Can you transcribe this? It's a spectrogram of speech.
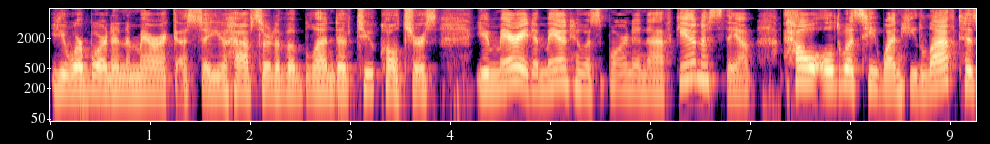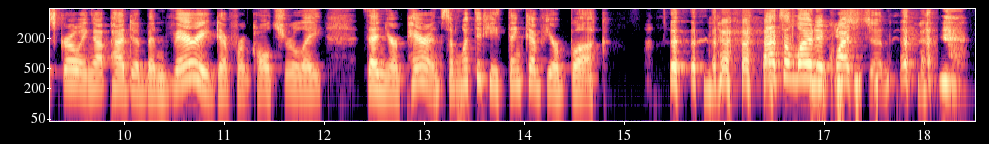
you were born in America. So you have sort of a blend of two cultures. You married a man who was born in Afghanistan. How old was he when he left? His growing up had to have been very different culturally than your parents. And what did he think of your book? That's a loaded question.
